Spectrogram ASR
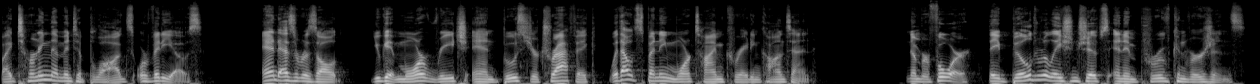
by turning them into blogs or videos. And as a result, you get more reach and boost your traffic without spending more time creating content. Number four, they build relationships and improve conversions.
